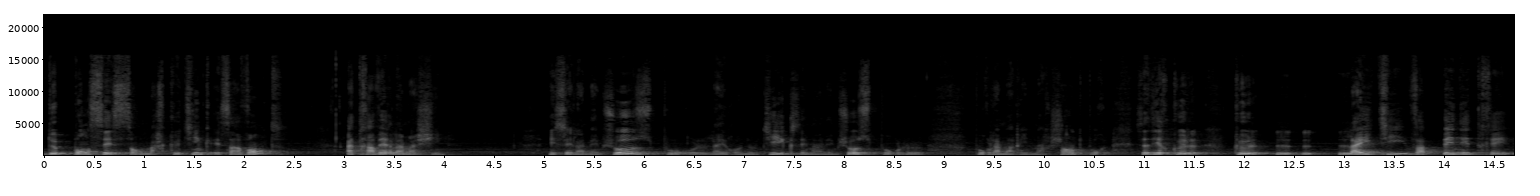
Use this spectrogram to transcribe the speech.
de penser son marketing et sa vente à travers la machine. Et c'est la même chose pour l'aéronautique, c'est la même chose pour, le, pour la marine marchande. C'est-à-dire que, que l'IT va pénétrer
